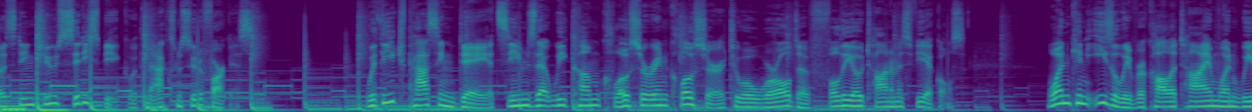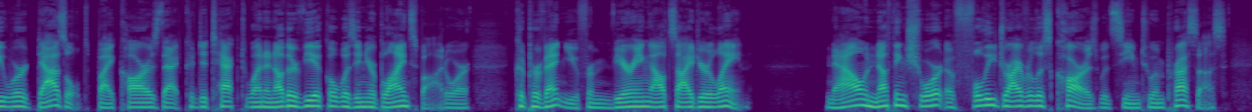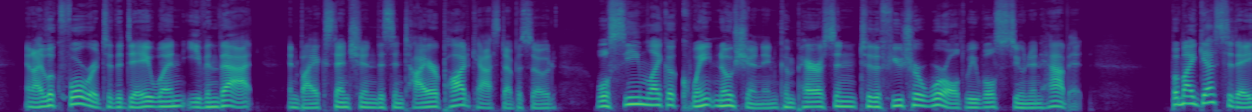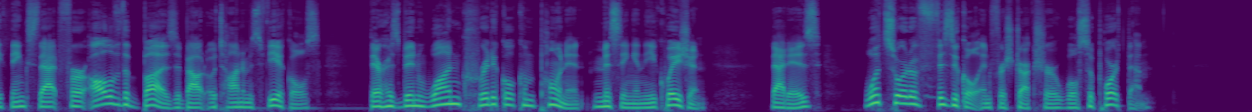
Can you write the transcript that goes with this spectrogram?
listening to City Speak with Max Masuda Farkas. With each passing day, it seems that we come closer and closer to a world of fully autonomous vehicles. One can easily recall a time when we were dazzled by cars that could detect when another vehicle was in your blind spot or could prevent you from veering outside your lane. Now, nothing short of fully driverless cars would seem to impress us, and I look forward to the day when even that and by extension, this entire podcast episode, will seem like a quaint notion in comparison to the future world we will soon inhabit. But my guest today thinks that for all of the buzz about autonomous vehicles, there has been one critical component missing in the equation. That is, what sort of physical infrastructure will support them?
